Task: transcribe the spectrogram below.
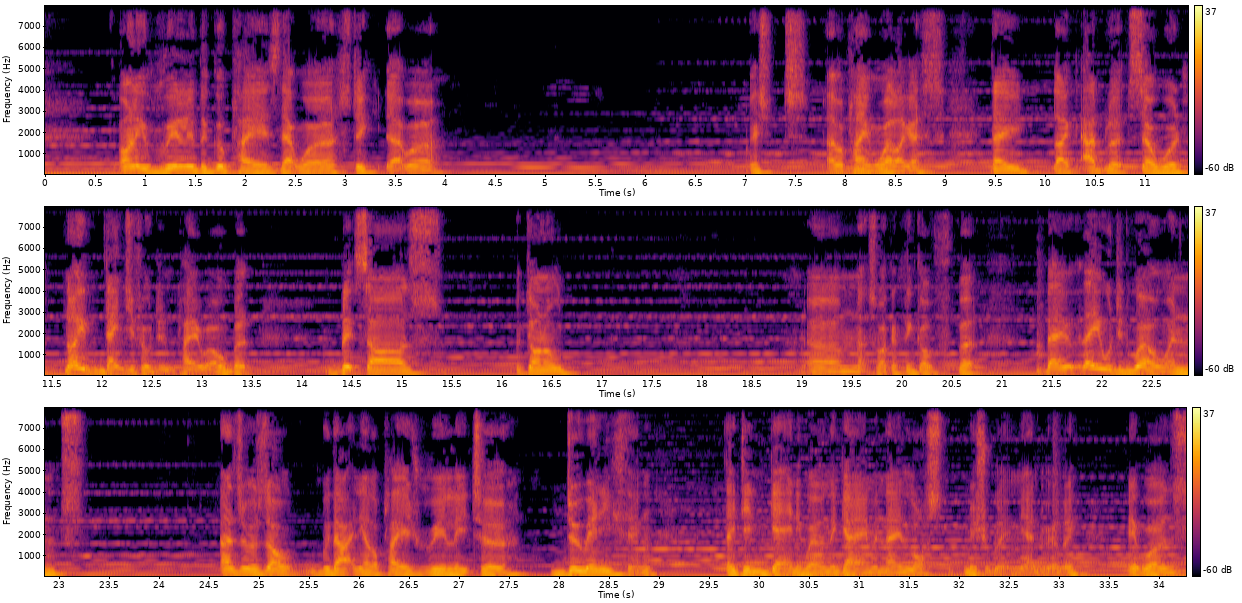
Only really the good players that were stick that were they were playing well, I guess. They like Ablett, Selwood, not even Dangerfield didn't play well, but Blicavs, McDonald, um, that's what I can think of. But they they all did well, and as a result, without any other players really to do anything, they didn't get anywhere in the game, and they lost miserably in the end. Really, it was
